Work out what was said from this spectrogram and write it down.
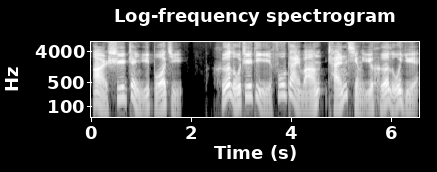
二师阵于伯举。何庐之地，夫盖王臣请于何庐曰：“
